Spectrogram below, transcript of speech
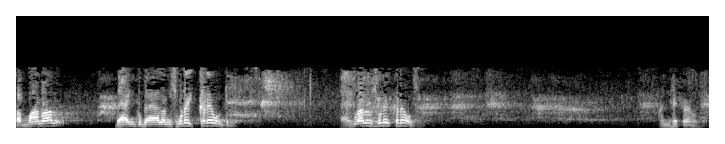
సమ్మానాలు బ్యాంకు బ్యాలెన్స్ కూడా ఇక్కడే ఉంటుంది. బ్యాంక్ బ్యాలెన్స్ కూడా ఇక్కడే ఉంటుంది. అన్నీ ఇక్కడే ఉంటాయి.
